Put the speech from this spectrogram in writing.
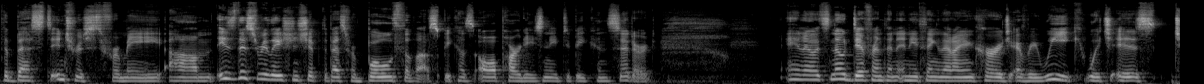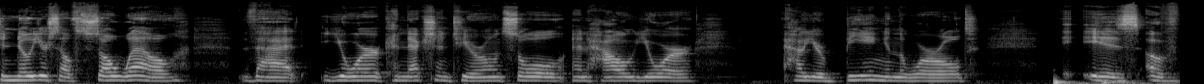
the best interest for me? Um, is this relationship the best for both of us? Because all parties need to be considered. You know, it's no different than anything that I encourage every week, which is to know yourself so well that your connection to your own soul and how your how your being in the world is of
